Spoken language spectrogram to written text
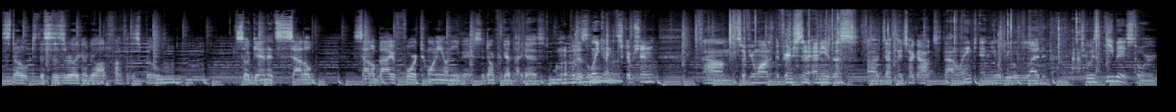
stoked. This is really gonna be a lot of fun for this build. So again, it's saddle saddlebag 420 on eBay. So don't forget that, guys. I'm gonna put his link in the description. Um, so if you want, if you're interested in any of this, uh, definitely check out that link, and you'll be led to his eBay store.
